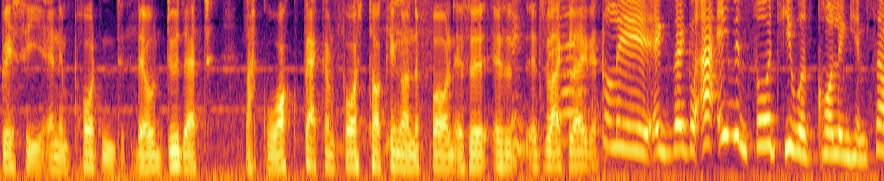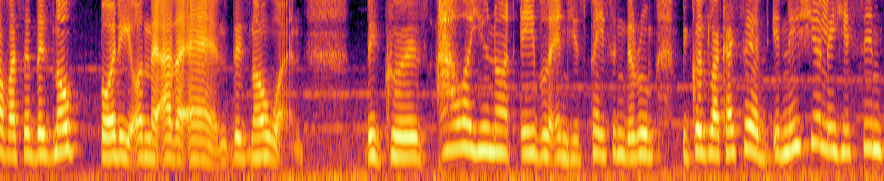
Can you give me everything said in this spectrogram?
busy and important they'll do that like walk back and forth talking on the phone is it is it it's like like Exactly, exactly. I even thought he was calling himself. I said, there's nobody on the other end. There's no one. Because how are you not able? And he's pacing the room. Because, like I said, initially he seemed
